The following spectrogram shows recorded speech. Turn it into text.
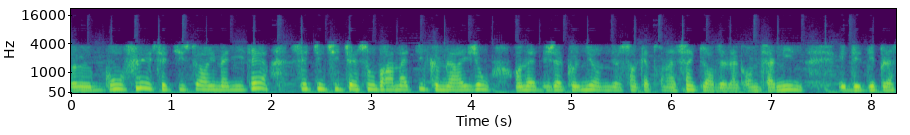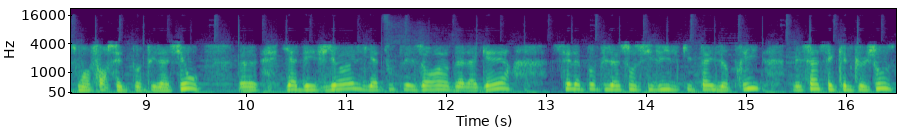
euh, gonfler cette histoire humanitaire. C'est une situation dramatique comme la région en a déjà connu en 1985 lors de la grande famine et des déplacements forcés de population. il y a des viols, il y a toutes les horreurs de la guerre c'est la population civile qui paye le prix, mais ça c'est quelque chose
